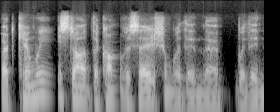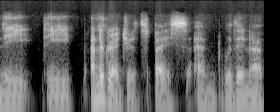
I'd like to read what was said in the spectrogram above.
But can we start the conversation within the within the the undergraduate space and within a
